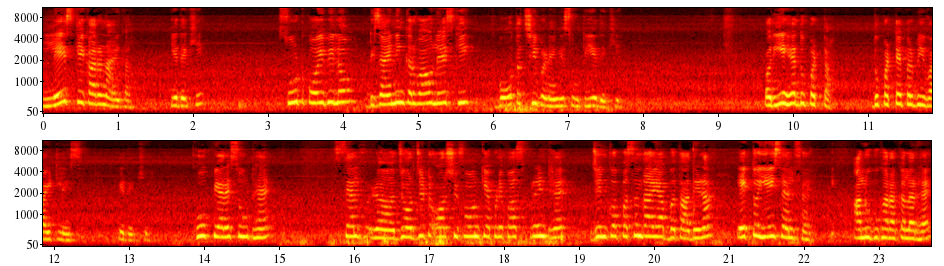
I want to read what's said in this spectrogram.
लेस के कारण आएगा। ये देखिए। सूट कोई भी लो, डिज़ाइनिंग करवाओ लेस की, बहुत अच्छी बनेंगे सूट। ये देखिए। और ये है दुपट्टा। दुपट्टे पर भी वाइट लेस ये देखिए। खूब प्यारे सूट है। सेल्फ जॉर्जेट और शिफोन के अपने पास प्रिंट है, जिनको पसंद आए आप बता देना। एक तो यही सेल्फ है, आलू बुखारा कलर है,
